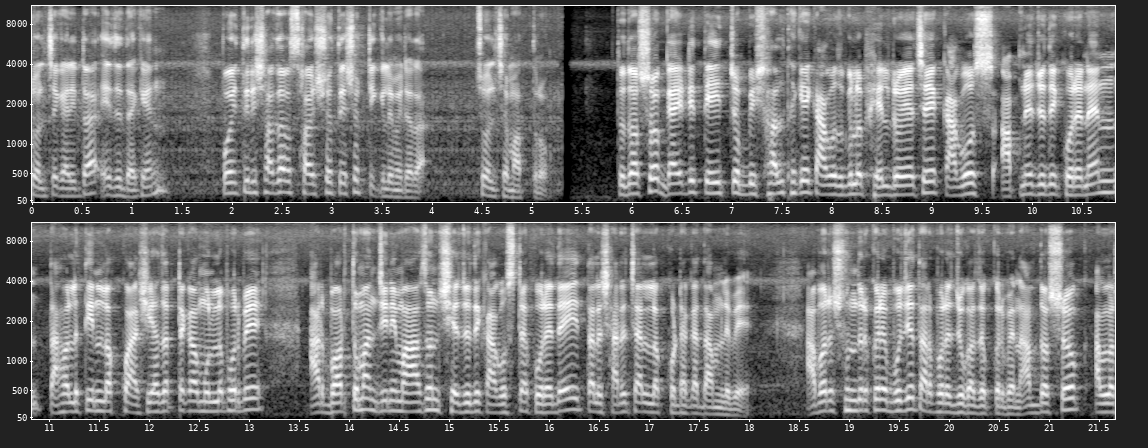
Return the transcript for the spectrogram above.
চলছে গাড়িটা? এই যে দেখেন, পঁয়ত্রিশ হাজার ছয়শো তেষট্টি কিলোমিটার চলছে মাত্র। তো দর্শক, গাড়িটি তেইশ চব্বিশ সাল থেকে কাগজগুলো ফেল রয়েছে। কাগজ আপনি যদি করে নেন, তাহলে তিন লক্ষ আশি হাজার টাকা মূল্য পড়বে। আর বর্তমান যিনি মাহাজন, সে যদি কাগজটা করে দেয়, তাহলে সাড়ে চার লক্ষ টাকা দাম নেবে। আবারও সুন্দর করে বুঝে তারপরে যোগাযোগ করবেন। আর দর্শক, আল্লাহ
